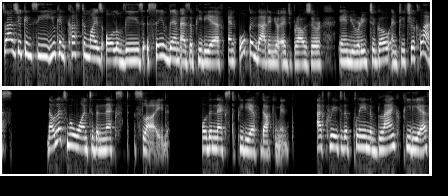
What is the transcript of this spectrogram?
So as you can see, you can customize all of these, save them as a PDF and open that in your Edge browser and you're ready to go and teach your class. Now let's move on to the next slide or the next PDF document. I've created a plain blank PDF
